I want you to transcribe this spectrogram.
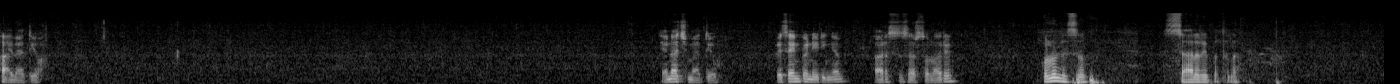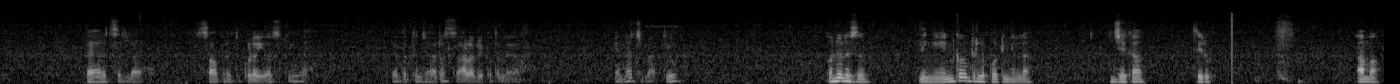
ஹாய் மேத்யூ என்னாச்சு மேத்யூ ரிசைன் பண்ணிட்டீங்க அரசு சார் சொன்னார் ஒன்றும் இல்லை சார் சேலரி பத்தல பேரண்ட்ஸ் இல்லை சாப்பிட்றதுக்கு கூட யோசிக்கீங்க எண்பத்தஞ்சாயிரம் சேலரி பத்தலையா என்னாச்சு மேத்யூ ஒன்றும் இல்லை சார் நீங்கள் என்கவுண்டரில் போட்டிங்கல்ல ஜெகா திரு ஆமாம்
